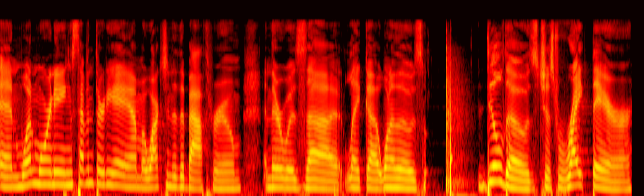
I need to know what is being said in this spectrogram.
And one morning, 7:30 a.m., I walked into the bathroom, and there was uh, like uh, one of those dildos just right there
